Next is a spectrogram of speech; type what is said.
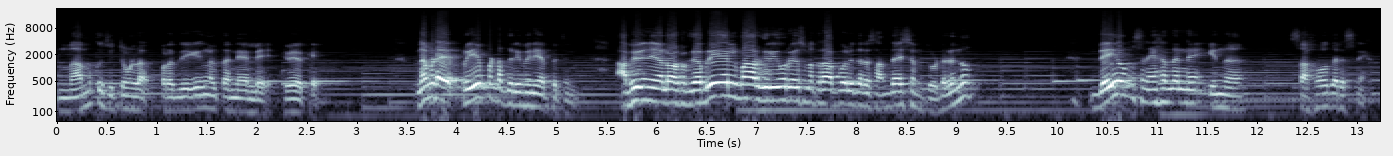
നമുക്ക് ചുറ്റുമുള്ള പ്രതീകങ്ങൾ തന്നെയല്ലേ ഇവയൊക്കെ? നമ്മുടെ പ്രിയപ്പെട്ട തിരുമനിയപ്പച്ചൻ അഭിനയ ഡോക്ടർ ഗബ്രിയേൽ മാർ ഗ്രിഗോറിയോസ് മെത്രാപ്പോലിത്തര സന്ദേശം തുടരുന്നു. ദൈവം സ്നേഹം തന്നെ ഇന്ന് സഹോദര സ്നേഹം.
